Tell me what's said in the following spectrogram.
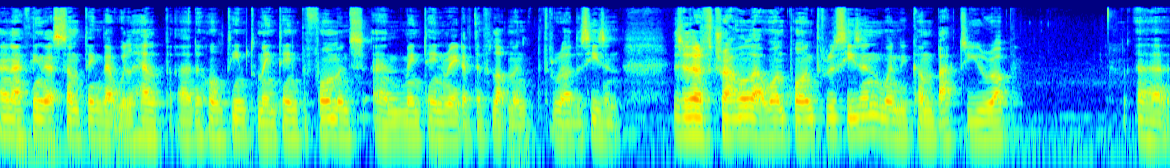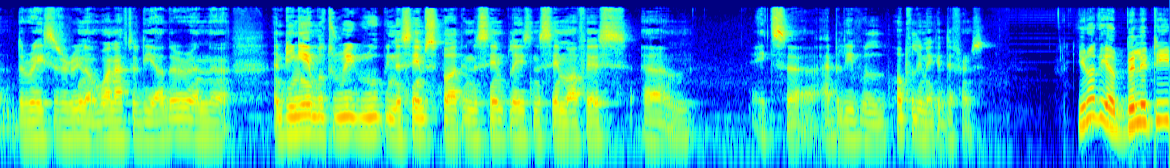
And I think that's something that will help uh, the whole team to maintain performance and maintain rate of development throughout the season. There's a lot of travel at one point through the season when we come back to Europe. Uh, the races are you know one after the other, and uh, and being able to regroup in the same spot, in the same place, in the same office, um, it's uh, I believe will hopefully make a difference. You know, the ability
